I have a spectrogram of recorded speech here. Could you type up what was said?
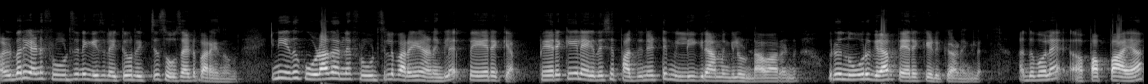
മൾബറിയാണ് ഫ്രൂട്ട്സിന്റെ കേസിൽ ഏറ്റവും റിച്ച് സോഴ്സ് ആയിട്ട് പറയുന്നത്. ഇനി ഇത് കൂടാതെ തന്നെ ഫ്രൂട്ട്സിൽ പറയുകയാണെങ്കിൽ പേരയ്ക്ക. പേരയ്ക്കയിൽ ഏകദേശം പതിനെട്ട് മില്ലിഗ്രാം എങ്കിലും ഉണ്ടാവാറുണ്ട്. ഒരു നൂറ് ഗ്രാം പേരയ്ക്ക എടുക്കുകയാണെങ്കിൽ. അതുപോലെ പപ്പായ.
